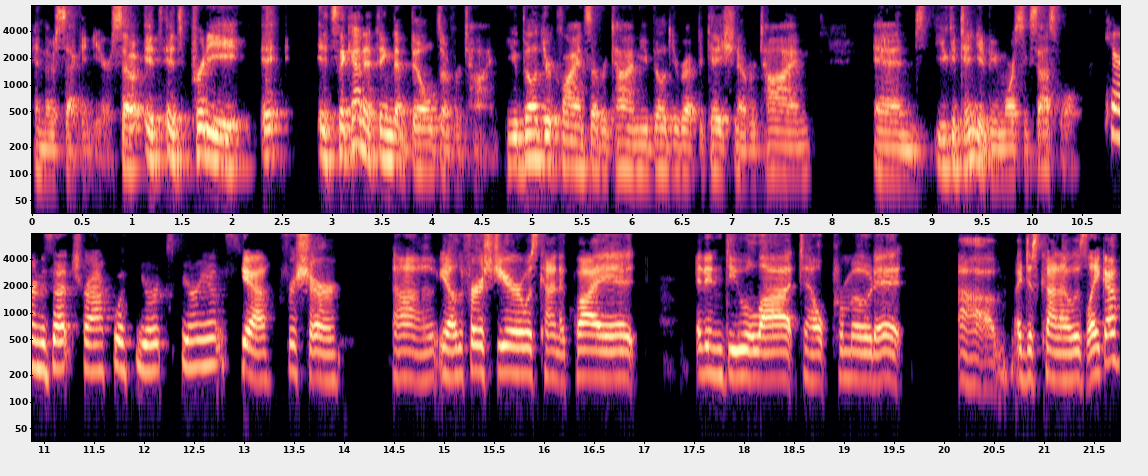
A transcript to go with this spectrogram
in their second year. So it, it's pretty, it, it's the kind of thing that builds over time. You build your clients over time, you build your reputation over time, and you continue to be more successful. Karen, does that track with your experience? Yeah, for sure. Uh, you know, the first year was kind of quiet. I didn't do a lot to help promote it. Um, I just kind of was like, ah,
